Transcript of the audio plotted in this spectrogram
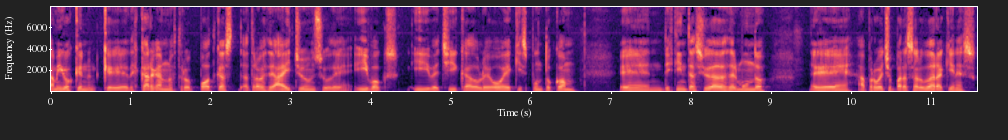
amigos que, que descargan nuestro podcast a través de iTunes o de Evox, ibechicawox.com en distintas ciudades del mundo. Eh, aprovecho para saludar a quienes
